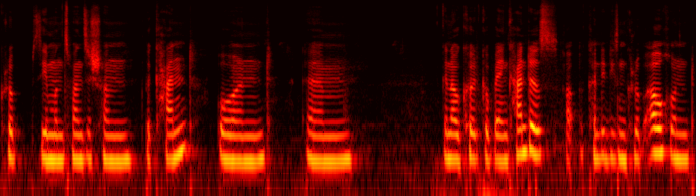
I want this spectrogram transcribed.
Club 27 schon bekannt und ähm, genau Kurt Cobain kannte es, kannte diesen Club auch und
